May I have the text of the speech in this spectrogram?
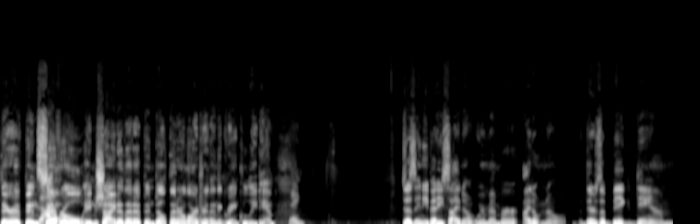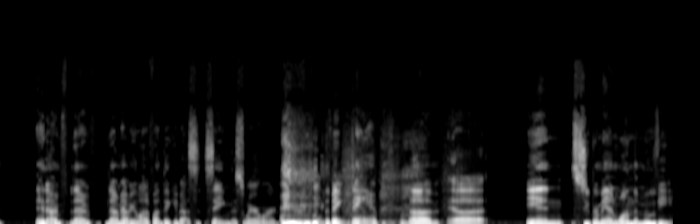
there have been got it? several in China that have been built that are larger than the Oh. Grand Coulee Dam. Dang. Does anybody side note remember? I don't know. There's a big dam, and I'm now I'm, now I'm having a lot of fun thinking about s- saying the swear word. the big dam. Um, uh, in Superman One, the movie.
